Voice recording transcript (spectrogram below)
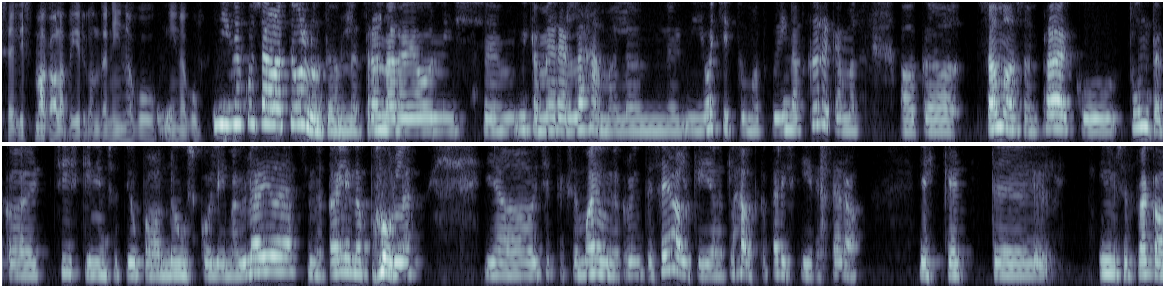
sellist magalapiirkonda, nii nagu, nii nagu. nii nagu see alati olnud on, et rannarajoonis, mida merel lähemal on nii otsitumad kui hinnad kõrgemad, aga samas on praegu tunda ka, et siiski inimesed juba on nõus kolima üle jõe sinna Tallinna poole ja otsitakse maju ja krunte sealgi ja need lähevad ka päris kiiresti ära. ehk et inimesed väga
